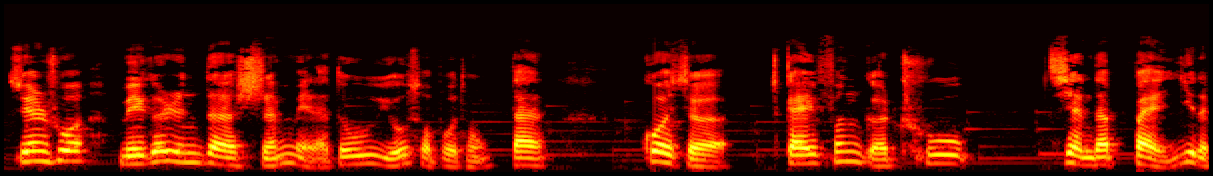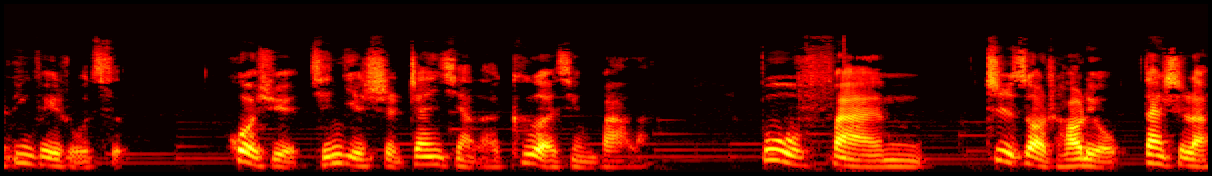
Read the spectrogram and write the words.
虽然说每个人的审美呢都有所不同，但或者该风格出现的本意呢并非如此，或许仅仅是彰显了个性罢了。不反制造潮流，但是呢，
